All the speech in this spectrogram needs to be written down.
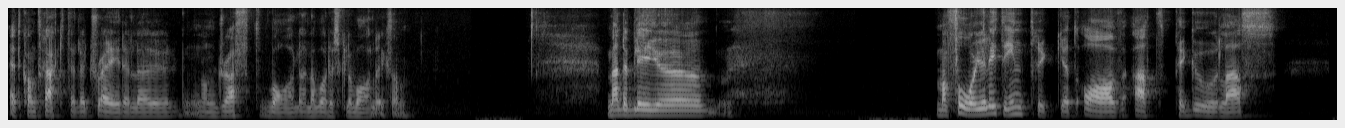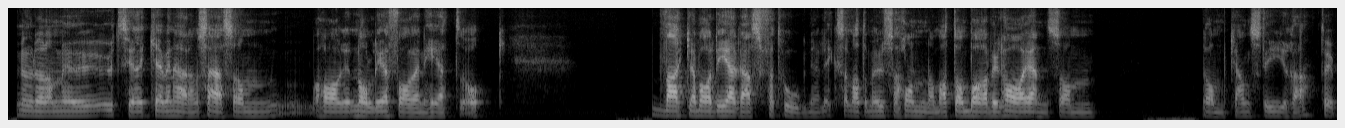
Ett kontrakt eller trade eller någon draftval eller vad det skulle vara liksom. Men det blir ju man får ju lite intrycket av att Pegulas, nu när de utser Kevin Adams här som har noll erfarenhet och verkar vara deras förtrogne, liksom att de utser honom, att de bara vill ha en som de kan styra, typ.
